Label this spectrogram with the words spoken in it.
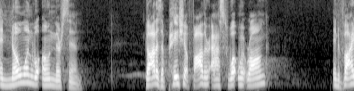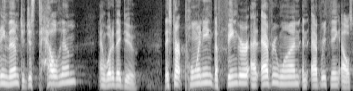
and no one will own their sin. God, as a patient father, asks what went wrong, inviting them to just tell him. And what do they do? They start pointing the finger at everyone and everything else.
